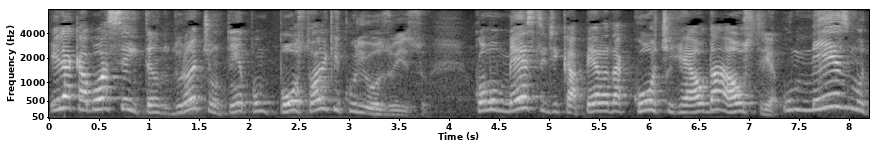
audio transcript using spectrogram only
Ele acabou aceitando durante um tempo um posto, olha que curioso isso, como mestre de capela da Corte Real da Áustria. O mesmo,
